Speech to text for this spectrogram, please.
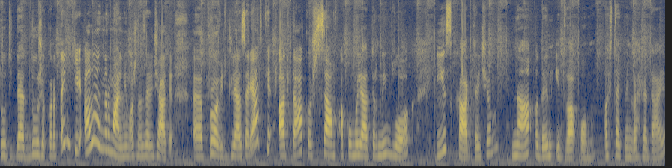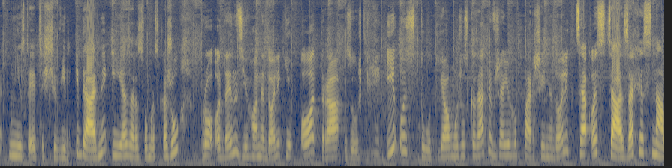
тут йде дуже коротенький, але нормальний можна заряджати е, провід для зарядки, а також сам акумуляторний блок із картриджем на 1,2 Ом. Ось так він виглядає. Мені здається, що він ідеальний, і я зараз вам розкажу про один з його недоліків одразу ж. І ось тут я вам можу сказати вже його перший недолік. Це ось ця захисна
